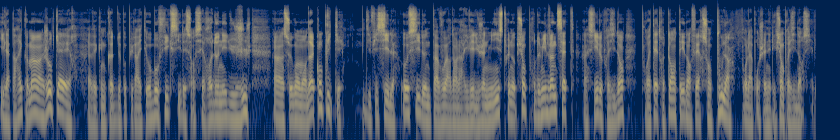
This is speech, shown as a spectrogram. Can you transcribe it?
il apparaît comme un joker. Avec une cote de popularité au beau fixe, il est censé redonner du jus à un second mandat compliqué. Difficile aussi de ne pas voir dans l'arrivée du jeune ministre une option pour 2027. Ainsi, le président pourrait être tenté d'en faire son poulain pour la prochaine élection présidentielle.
